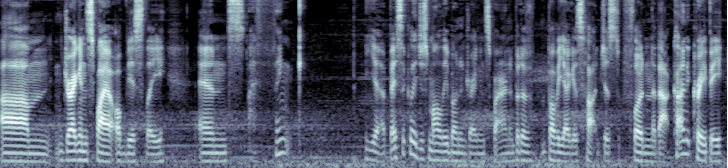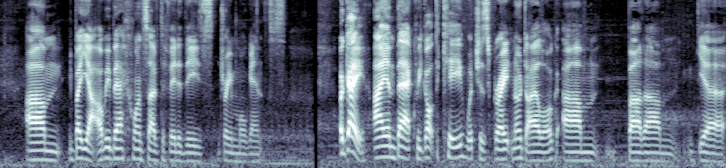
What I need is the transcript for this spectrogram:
Um, Dragon Spire, obviously, and I think yeah, basically just Marleybone and Dragonspire and a bit of Baba Yaga's hut just floating about. Kind of creepy. Um, but yeah, I'll be back once I've defeated these Dream Morganths. Okay, I am back. We got the key, which is great. No dialogue. Um, but um, yeah,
